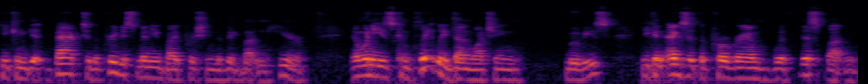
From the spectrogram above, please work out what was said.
he can get back to the previous menu by pushing the big button here. And when he's completely done watching movies, he can exit the program with this button.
